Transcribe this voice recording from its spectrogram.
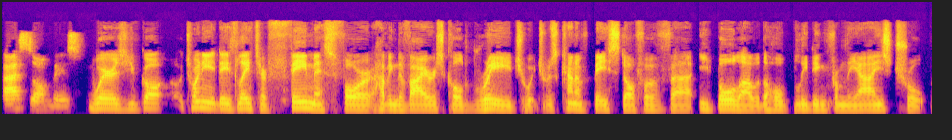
Fast zombies. whereas you've got 28 days later famous for having the virus called rage which was kind of based off of uh, ebola with the whole bleeding from the eyes trope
